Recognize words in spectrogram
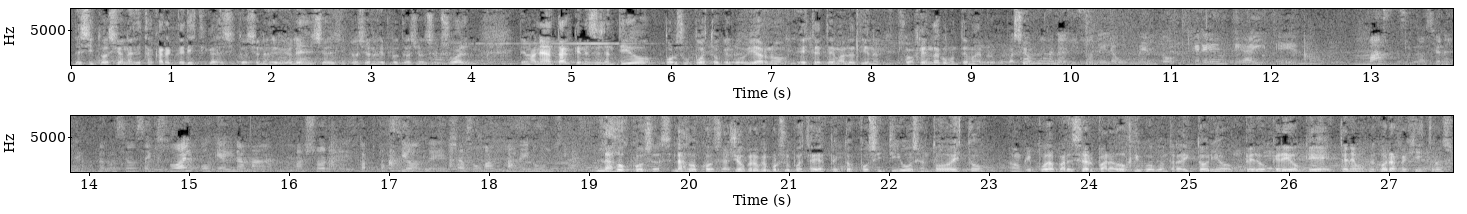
de situaciones de estas características, de situaciones de violencia, de situaciones de explotación sexual, de manera tal que en ese sentido, por supuesto que el gobierno este tema lo tiene en su agenda como un tema de preocupación. ¿Cómo analizan el aumento? ¿Creen que hay em, más situaciones de explotación sexual o que hay una mayor eh, captación de ellas o más, más denuncias? Las dos cosas, las dos cosas. Yo creo que por supuesto hay aspectos positivos en todo esto, aunque pueda parecer paradójico o contradictorio, pero creo que tenemos mejores registros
